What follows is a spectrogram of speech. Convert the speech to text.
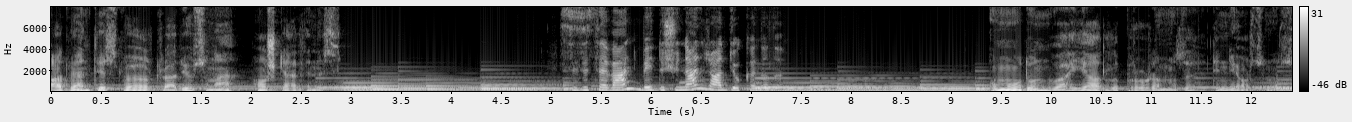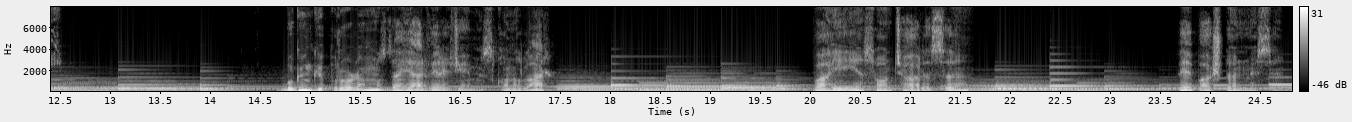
Adventist World Radyosu'na hoş geldiniz. Sizi seven ve düşünen radyo kanalı. Umudun Vahiy adlı programımızı dinliyorsunuz. Bugünkü programımızda yer vereceğimiz konular Vahiy'in son çağrısı ve baş dönmesi.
